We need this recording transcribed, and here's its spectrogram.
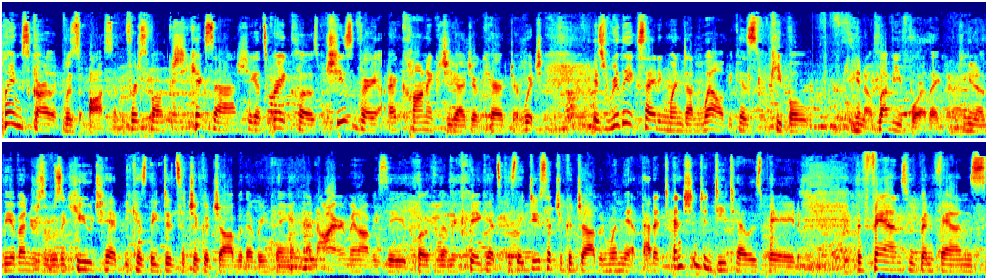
playing Scarlett was awesome. First of all, she kicks ass, she gets great clothes, but she's a very iconic G.I. Joe character, which is really exciting when done well because people, you know, love you for it. Like, you know, the Avengers was a huge hit because they did such a good job with everything, and, and Iron Man obviously both of them big hits because they do such a good job. And when they, that attention to detail is paid, the fans who've been fans,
